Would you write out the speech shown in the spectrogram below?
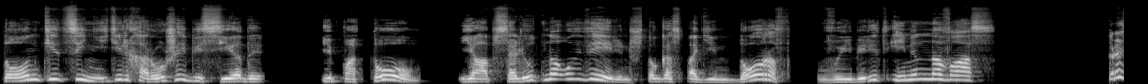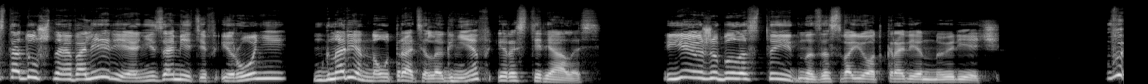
тонкий ценитель хорошей беседы. И потом, я абсолютно уверен, что господин Доров выберет именно вас. Простодушная Валерия, не заметив иронии, мгновенно утратила гнев и растерялась. Ей уже было стыдно за свою откровенную речь. «Вы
